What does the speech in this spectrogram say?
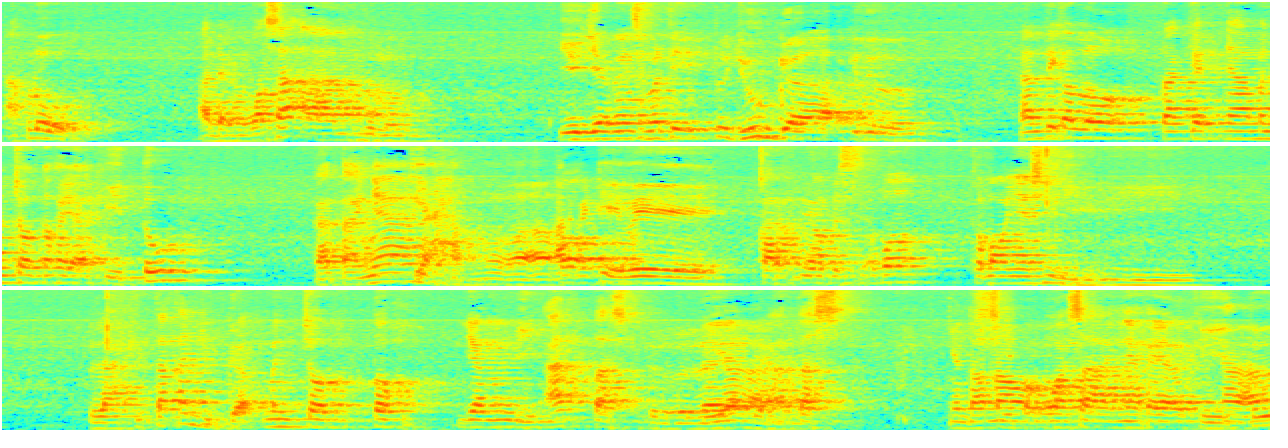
aku lo ada kekuasaan gitu loh ya jangan seperti itu juga gitu loh nanti kalau rakyatnya mencontoh kayak gitu katanya Ya, Oh. RPDW. karena apa sih apa kemauannya sendiri lah kita kan juga mencontoh yang di atas gitu loh lah Iya yang di lah. atas Nyentono. si penguasanya kayak gitu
